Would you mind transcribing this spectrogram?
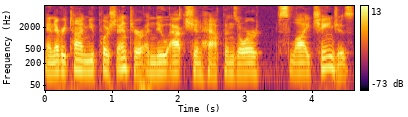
And every time you push enter, a new action happens or slide changes.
